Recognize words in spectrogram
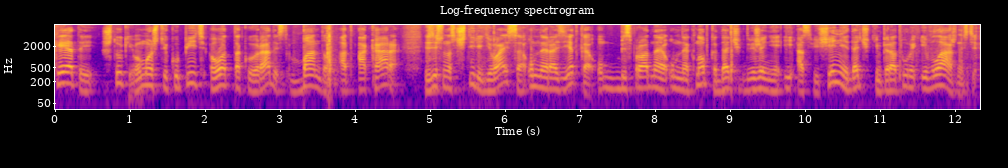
к этой штуке вы можете купить вот такую радость, бандл от Акара. Здесь у нас 4 девайса, умная розетка, беспроводная умная кнопка, датчик движения и освещения, датчик температуры и влажности.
